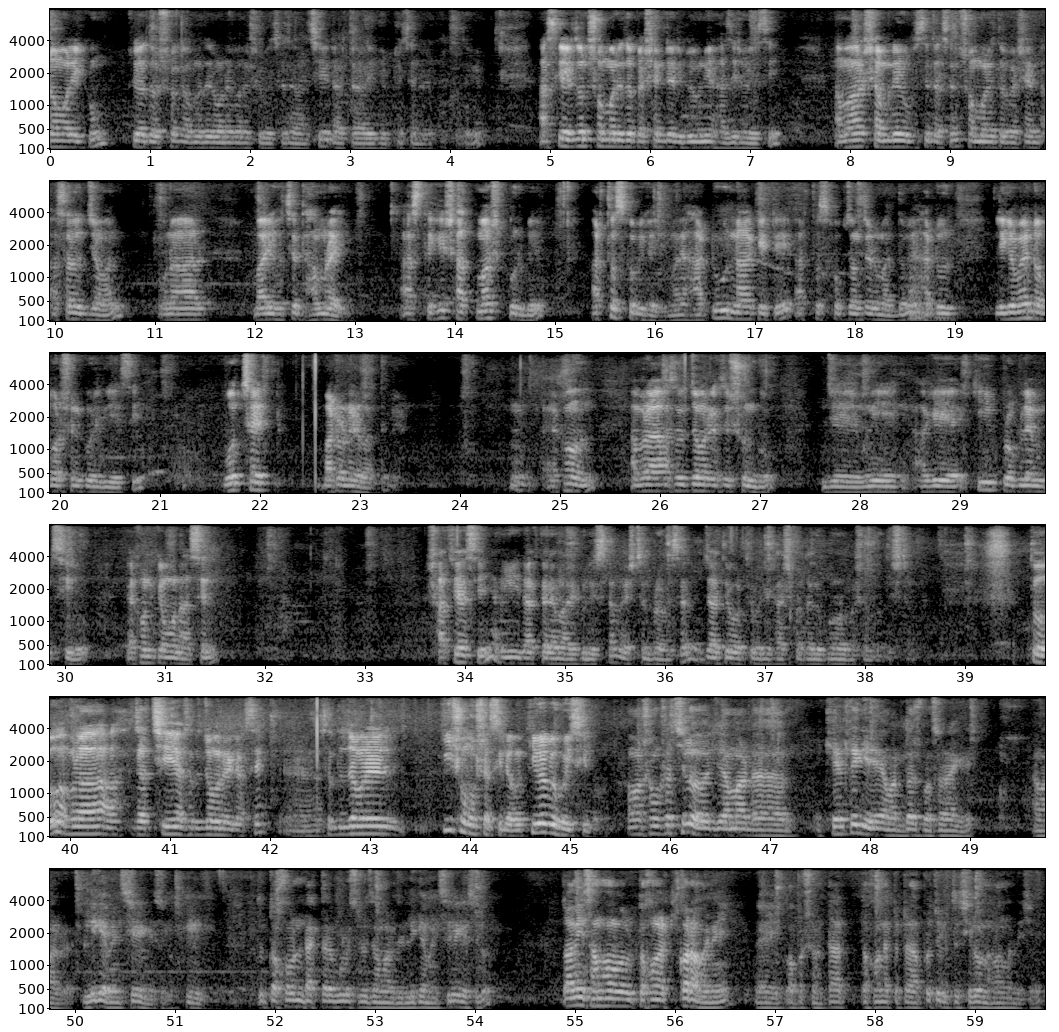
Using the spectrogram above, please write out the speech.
আসসালামু আলাইকুম। প্রিয় দর্শক, আপনাদের অনেক অনেক শুভেচ্ছা জানাচ্ছি ডাক্তার আরিফ ইবনে চ্যানেলের পক্ষ থেকে। আজকে একজন সম্মানিত পেশেন্টের রিভিউ নিয়ে হাজির হয়েছি। আমার সামনে উপস্থিত আছেন সম্মানিত পেশেন্ট আসাদুজ্জামান। ওনার বাড়ি হচ্ছে ধামরাই। আজ থেকে সাত মাস পূর্বে আর্থোস্কোপিক্যালি মানে হাঁটু না কেটে আর্থোস্কোপ যন্ত্রের মাধ্যমে হাঁটুর লিগামেন্ট অপারেশন করে দিয়েছি বোথ সাইড বাটনের মাধ্যমে। এখন আমরা আসাদুজ্জামানের কাছে শুনব। যে উনি আগে কি প্রবলেম ছিল এখন কেমন আছেন? সাথে আছি আমি doctor M Ariful Islam assistant professor জাতীয় অর্থোপেডিক হাসপাতাল পুনর্বাসন প্রতিষ্ঠান তো আমরা যাচ্ছি আসাদুজ্জামানের কাছে। আসাদুজ্জামানের কি সমস্যা ছিল এবং কীভাবে হয়েছিল? আমার সমস্যা ছিল যে আমার খেলতে গিয়ে আমার দশ বছর আগে আমার লিগামেন্ট ছিঁড়ে গেছিল। হুম। তো তখন ডাক্তার বলেছিল যে আমার যে লিগামেন্ট ছিঁড়ে গেছিল তো আমি সামহাও তখন আর কি করা হয়নি এই অপারেশনটা তখন এতটা প্রচলিত ছিল না বাংলাদেশে।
